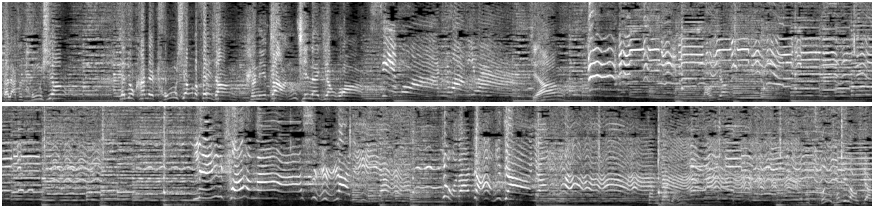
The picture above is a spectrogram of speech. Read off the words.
咱俩是同乡，那就看在同乡的份上，使你站起来讲话。谢过状元，讲，老乡，李成啊，是啊你呀，住到张家营啊。张家营那是纯纯的老乡啊。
